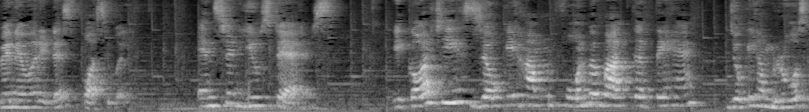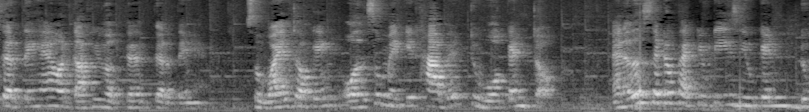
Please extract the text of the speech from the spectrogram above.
whenever it is possible instead use stairs एक और चीज जो कि हम फोन पे बात करते हैं जो कि हम रोज करते हैं और काफी वक्त करते हैं सो वाइल टॉकिंग ऑल्सो मेक इट हैबिट टू वॉक एंड टॉक Another set of activities you can do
